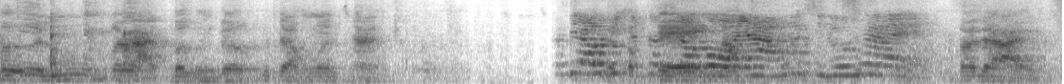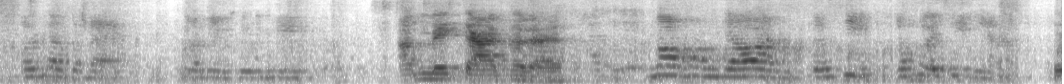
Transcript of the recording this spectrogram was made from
มืออื่นมึงตลาดเบิ่งเด้อคือจะเอาเงินหายเดี๋ยวพี่จะเจอบอยอะให้ชิลุนให้ก็ได้เขาจะตัวไหนตัวนี้ตัวนี้อเมริกาเท่าไหร่นอกของย้อนตัวที่ก็เคยชินเนี่ยก็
